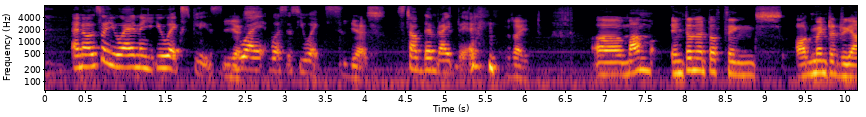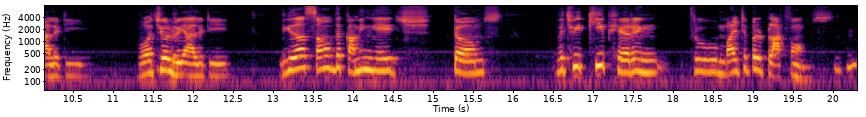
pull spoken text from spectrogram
and also UI and UX, please. Yes. UI versus UX. yes. Stop them right there. Right. Uh, ma'am, Internet of Things, augmented reality, virtual reality, these are some of the coming age terms which we keep hearing through multiple platforms. Mhm.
